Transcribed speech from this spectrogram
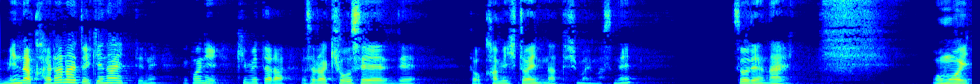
みんな帰らないといけないってね、ここに決めたら、それは強制で、と紙一重になってしまいますね。そうではない。思い、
